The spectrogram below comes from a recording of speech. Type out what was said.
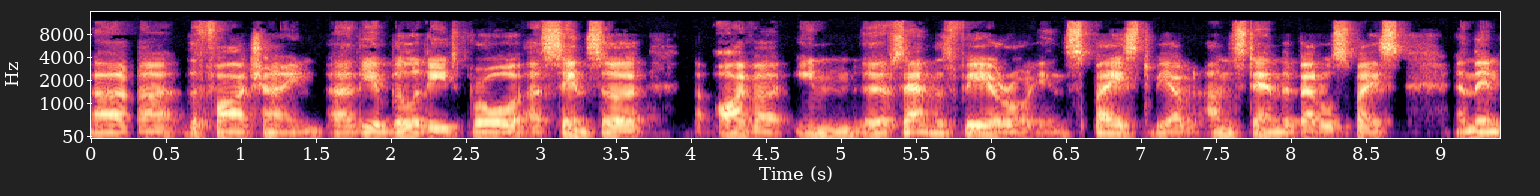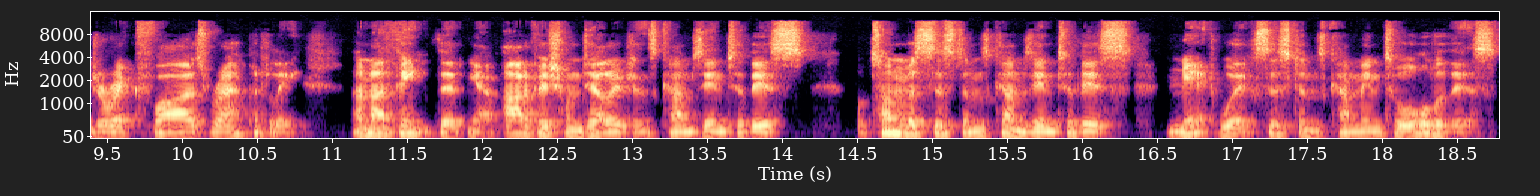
uh, the fire chain, uh, the ability for a sensor either in Earth's atmosphere or in space to be able to understand the battle space and then direct fires rapidly. And I think that you know artificial intelligence comes into this autonomous systems comes into this, network systems come into all of this.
